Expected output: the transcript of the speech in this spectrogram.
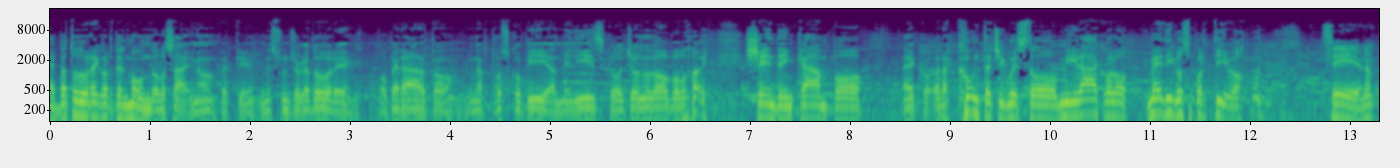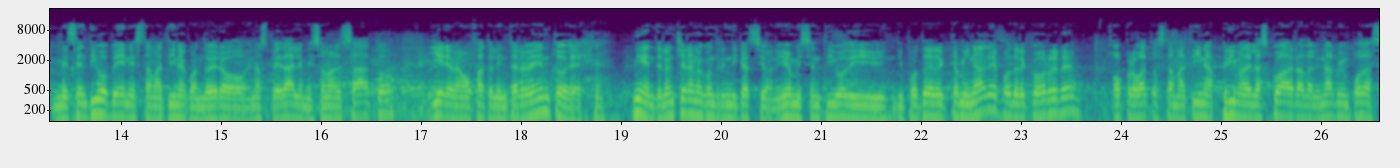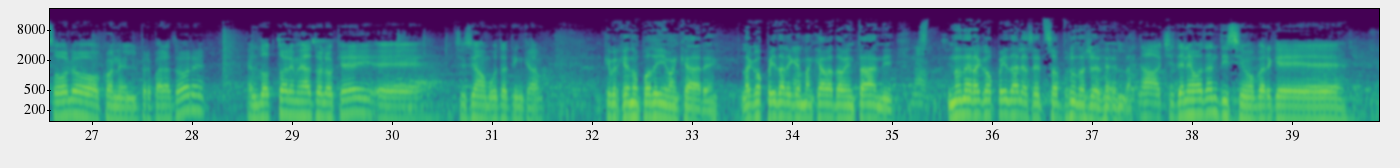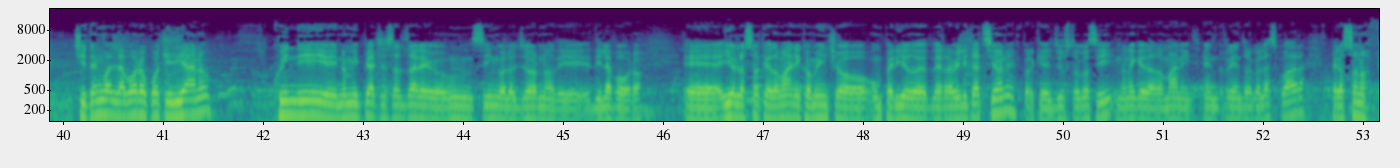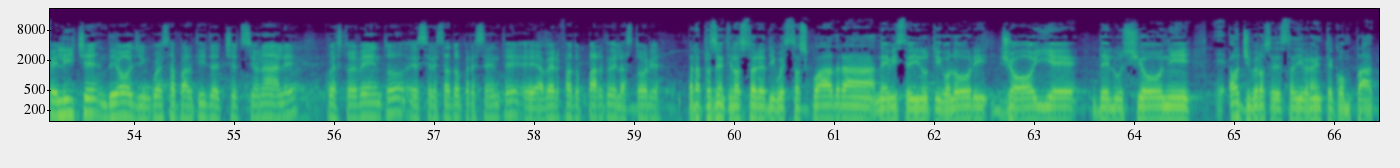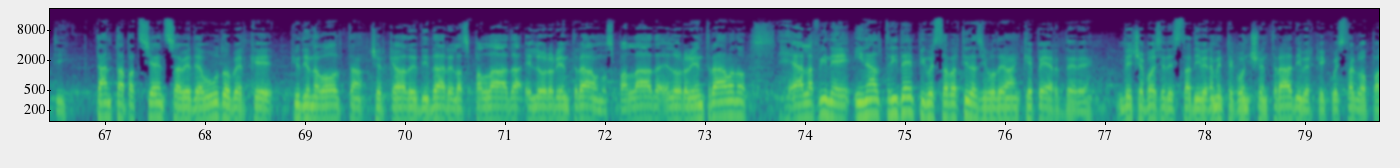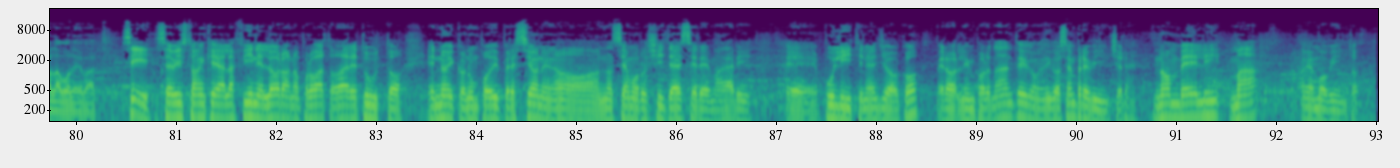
Hai battuto un record del mondo, lo sai, no? Perché nessun giocatore operato in artroscopia al menisco, il giorno dopo poi scende in campo. Ecco, raccontaci questo miracolo medico-sportivo. Sì, una, mi sentivo bene stamattina quando ero in ospedale, mi sono alzato, ieri abbiamo fatto l'intervento e niente, non c'erano controindicazioni, io mi sentivo di, di poter camminare, poter correre, ho provato stamattina prima della squadra ad allenarmi un po' da solo con il preparatore, il dottore mi ha dato l'ok e ci siamo buttati in campo. Anche perché non potevi mancare. La Coppa Italia che mancava da vent'anni No. non era Coppa Italia senza Bruno Cerella. No, ci tenevo tantissimo perché ci tengo al lavoro quotidiano, quindi non mi piace saltare un singolo giorno di, di lavoro. Eh, io lo so che domani comincio un periodo di riabilitazione perché è giusto così, non è che da domani en- rientro con la squadra, però sono felice di oggi in questa partita eccezionale, questo evento, essere stato presente e aver fatto parte della storia. Rappresenti la storia di questa squadra, ne hai viste di tutti i colori, gioie, delusioni. Oggi però siete stati veramente compatti. Tanta pazienza avete avuto perché più di una volta cercavate di dare la spallata e loro rientravano, spallata e loro rientravano e alla fine in altri tempi questa partita si poteva anche perdere. Invece poi siete stati veramente concentrati perché questa coppa la volevate. Sì, si è visto anche alla fine, loro hanno provato a dare tutto e noi con un po' di pressione no- non siamo riusciti a essere magari eh, puliti nel gioco, però l'importante, come dico sempre, è vincere. Non belli, ma abbiamo vinto.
